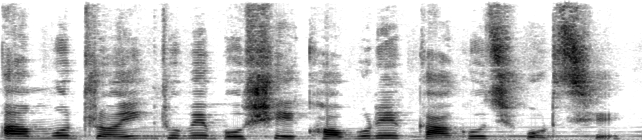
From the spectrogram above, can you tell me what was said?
আম্মু ড্রয়িং রুমে বসে খবরের কাগজ পড়ছে।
